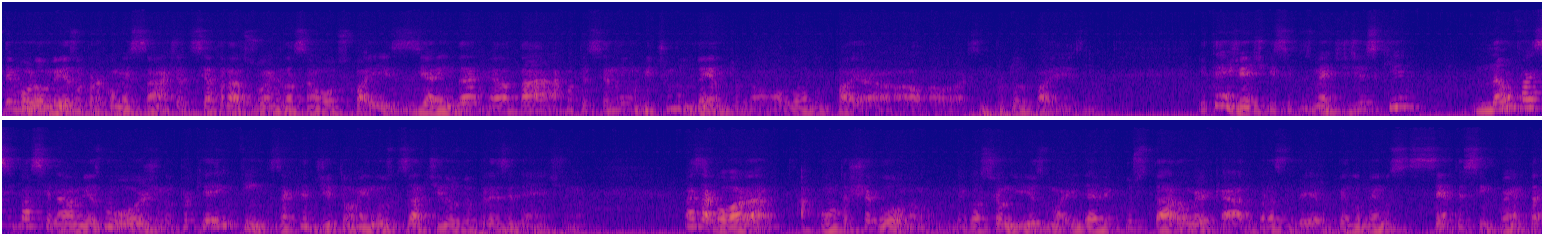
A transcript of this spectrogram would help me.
demorou mesmo para começar, já se atrasou em relação a outros países e ainda ela está acontecendo em um ritmo lento não, ao longo do país, assim, por todo o país. Né? E tem gente que simplesmente diz que não vai se vacinar mesmo hoje, né? porque, enfim, desacreditam aí nos desatinos do presidente. Né? Mas agora a conta chegou, o negacionismo aí deve custar ao mercado brasileiro pelo menos 150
